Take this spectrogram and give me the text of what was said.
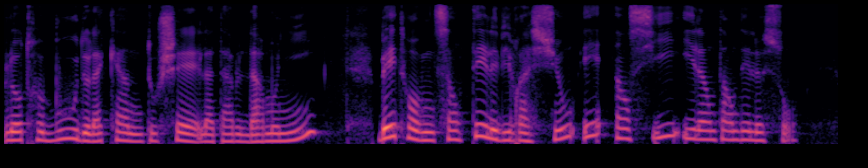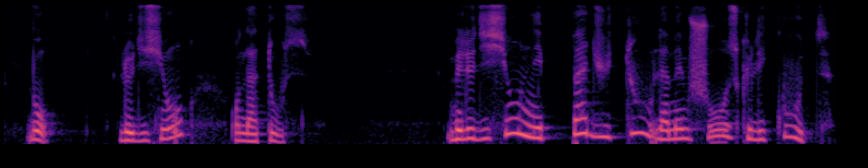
l'autre bout de la canne touchait la table d'harmonie, Beethoven sentait les vibrations et ainsi il entendait le son. Bon, l'audition, on l'a tous. Mais l'audition n'est pas du tout la même chose que l'écoute.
